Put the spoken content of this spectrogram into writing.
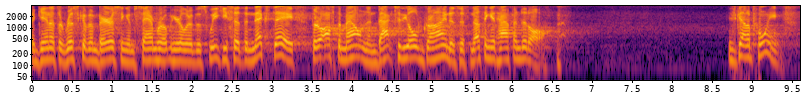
Again, at the risk of embarrassing him, Sam wrote me earlier this week. He said, The next day, they're off the mountain and back to the old grind as if nothing had happened at all. He's got a point.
